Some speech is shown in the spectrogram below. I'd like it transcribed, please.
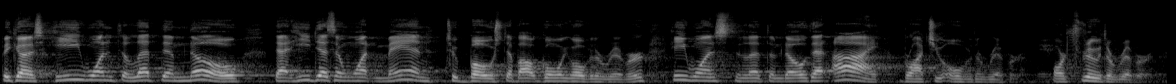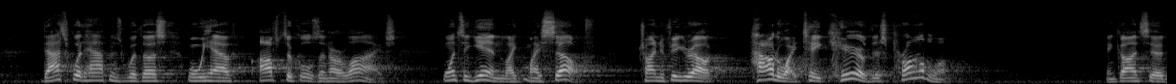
because he wanted to let them know that he doesn't want man to boast about going over the river. He wants to let them know that I brought you over the river or through the river. That's what happens with us when we have obstacles in our lives. Once again, like myself, trying to figure out how do I take care of this problem? And God said,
